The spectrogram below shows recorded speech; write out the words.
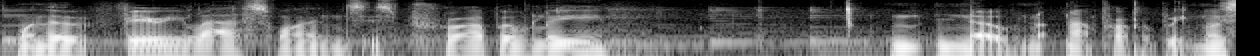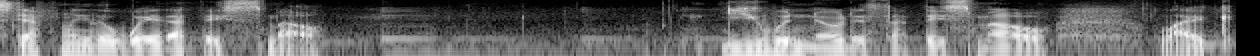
one of the very last ones is probably. No, n- not probably. Most definitely the way that they smell. You would notice that they smell like,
